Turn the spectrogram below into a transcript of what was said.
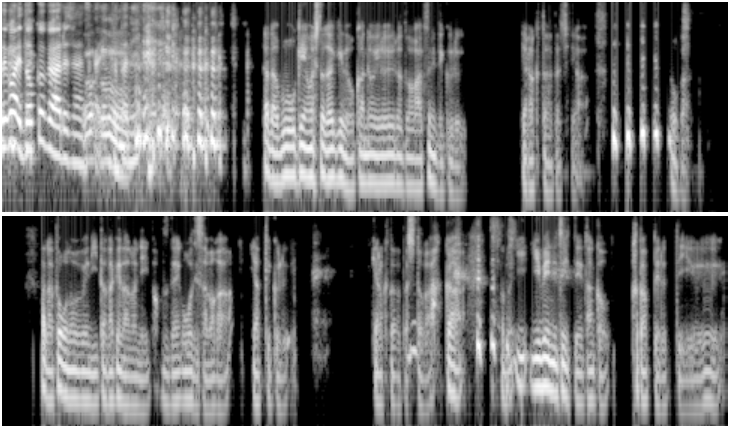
すごい毒があるじゃないですか、言い方に。ただ冒険をしただけでお金をいろいろと集めてくるキャラクターたちが、ただ塔の上にいただけなのに突然王子様がやってくるキャラクターたちとかが、そのい夢についてなんかを語ってるっていう。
